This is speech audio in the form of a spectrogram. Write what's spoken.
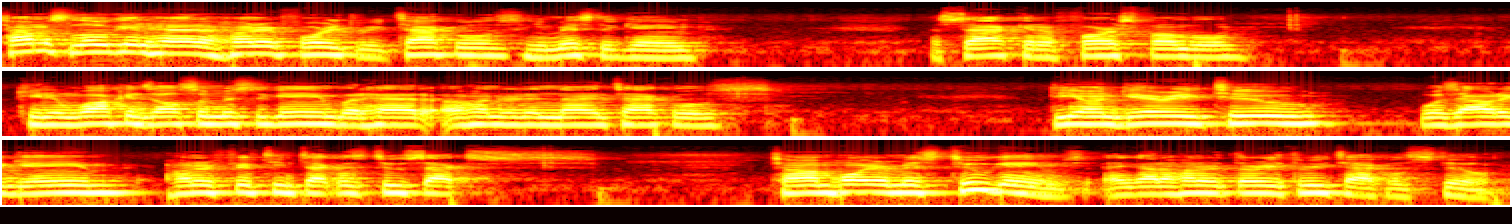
Thomas Logan had 143 tackles. He missed a game, a sack, and a forced fumble. Keenan Watkins also missed a game but had 109 tackles. Dion Gary, two was out a game, 115 tackles, two sacks. Tom Hoyer missed two games and got 133 tackles still.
